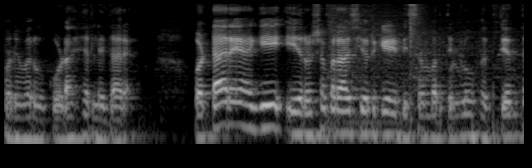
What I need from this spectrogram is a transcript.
ಕೊನೆವರೆಗೂ ಕೂಡ ಇರಲಿದ್ದಾರೆ. ಒಟ್ಟಾರೆಯಾಗಿ ಈ ವೃಷಭ ರಾಶಿಯವರಿಗೆ ಡಿಸೆಂಬರ್ ತಿಂಗಳು ಅತ್ಯಂತ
